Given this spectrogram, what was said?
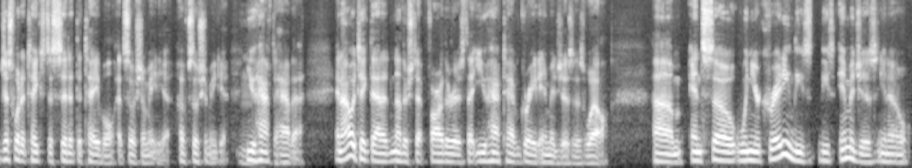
just what it takes to sit at the table at social media of social media. Mm. You have to have that, and I would take that another step farther is that you have to have great images as well. Um, and so when you're creating these these images, you know,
